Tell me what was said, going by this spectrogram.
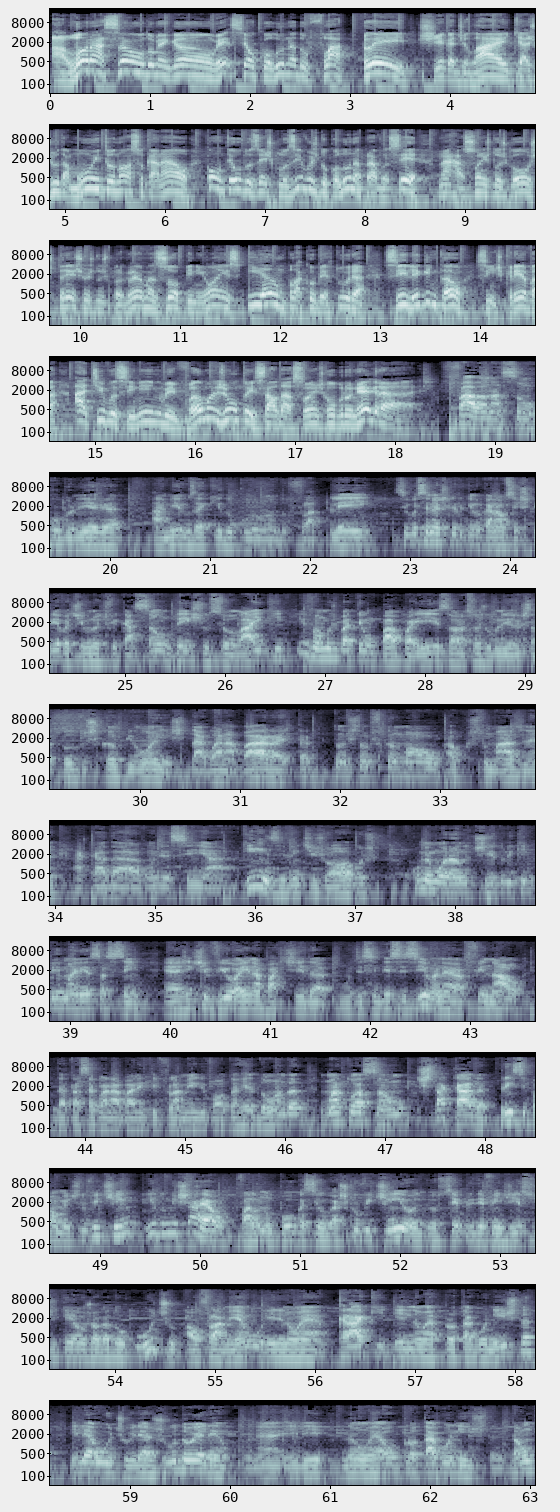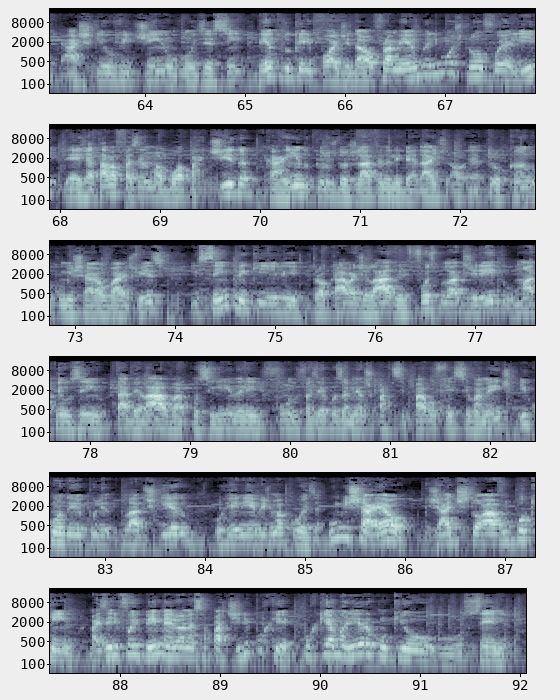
Alô nação do Mengão, esse é o Coluna do Fla Play. Chega de like, ajuda muito o nosso canal. Conteúdos exclusivos do Coluna para você, narrações dos gols, trechos dos programas, opiniões e ampla cobertura. Se liga então, se inscreva, ativa o sininho e vamos juntos. Saudações rubro-negras. Fala nação rubro-negra, amigos aqui do Coluna do Fla Play. Se você não é inscrito aqui no canal, se inscreva, ative a notificação, deixe o seu like e vamos bater um papo aí. Saudações rubro-negras para todos os campeões da Guanabara. Tá, nós estamos ficando mal acostumados, né? A cada, vamos dizer assim, a 15, 20 jogos comemorando o título e que permaneça assim. É, a gente viu aí na partida, vamos dizer assim, decisiva, né, a final da Taça Guanabara entre Flamengo e Volta Redonda, uma atuação destacada, principalmente do Vitinho e do Michael. Falando um pouco assim, eu acho que o Vitinho, eu, eu sempre defendi isso de que é um jogador útil ao Flamengo, ele não é craque, ele não é protagonista, ele é útil, ele ajuda o elenco, né? Ele não é o protagonista. Então, acho que o Vitinho, vamos dizer assim, dentro do que ele pode dar ao Flamengo, ele mostrou foi ali, é, já estava fazendo uma boa partida, caindo pelos dois lados, tendo liberdade, é, trocando com o Michael várias vezes. E sempre que ele trocava de lado e fosse pro lado direito, o Mateuzinho tabelava, conseguia ir na linha de fundo, fazia cruzamentos, participava ofensivamente. E quando ia pro, lado esquerdo, o Reni a mesma coisa. O Michael já destoava um pouquinho, mas ele foi bem melhor nessa partida. E por quê? Porque a maneira com que o, o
